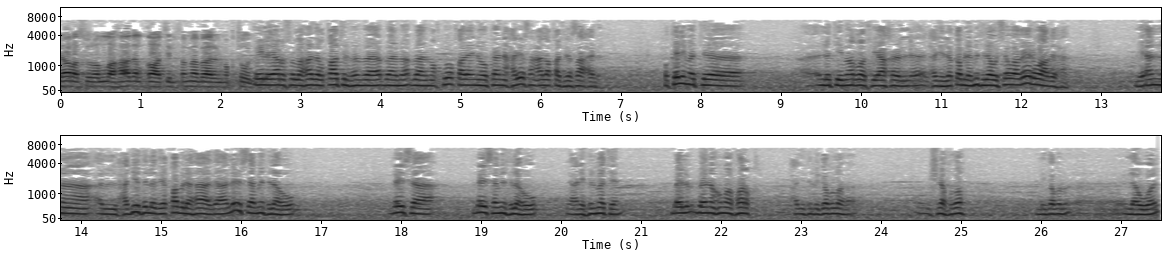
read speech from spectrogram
يا رسول الله هذا القاتل فما بال المقتول؟ قيل يا رسول الله هذا القاتل فما بال المقتول؟ قال إنه كان حريصا على قتل صاحبه. وكلمة آه، التي مرت في آخر الحديث اللي قبله مثله سوى غير واضحة. لأن الحديث الذي قبل هذا ليس مثله. ليس ليس مثله يعني في المتن بل بينهما فرق. الحديث اللي قبله وش لفظه؟ اللي قبل الأول.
